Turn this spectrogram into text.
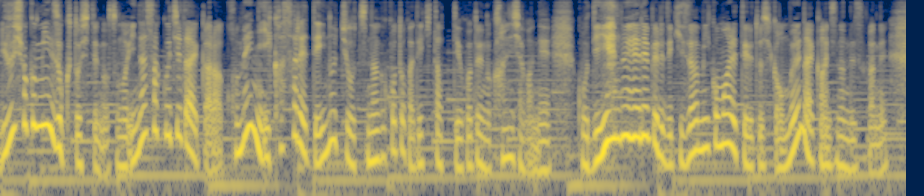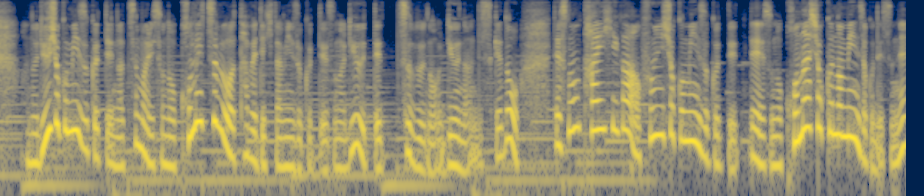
流食民族としてのその稲作時代から米に生かされて命をつなぐことができたっていうことへの感謝がねこう DNA レベルで刻み込まれてるとしか思えない感じなんですがね。あの流食民族っていうのはつまりその米粒を食べてきた民族っていうその竜って粒の竜なんですけどでその対比が粉食民族って言ってその粉食の民族ですね。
